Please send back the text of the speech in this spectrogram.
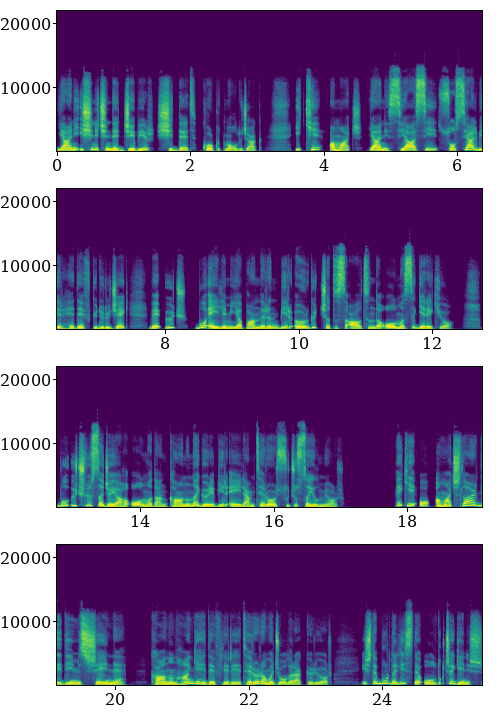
yani işin içinde cebir, şiddet, korkutma olacak. İki, amaç, yani siyasi, sosyal bir hedef güdülecek. Ve üç, bu eylemi yapanların bir örgüt çatısı altında olması gerekiyor. Bu üçlü sacayağı olmadan kanuna göre bir eylem terör suçu sayılmıyor. Peki o amaçlar dediğimiz şey ne? Kanun hangi hedefleri terör amacı olarak görüyor? İşte burada liste oldukça geniş.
